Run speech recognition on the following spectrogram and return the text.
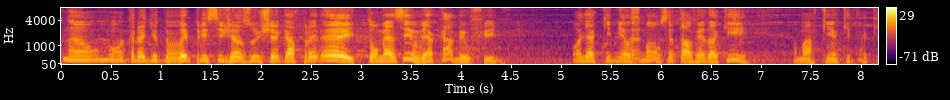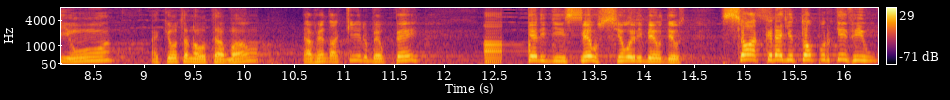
Não, não acredito. Foi preciso Jesus chegar para ele. Ei, Tomézinho, vem cá, meu filho. Olha aqui minhas mãos, você está vendo aqui? A marquinha aqui, está aqui uma, aqui outra na outra mão. Está vendo aqui no meu peito? Ele disse, meu Senhor e meu Deus, só acreditou porque viu.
